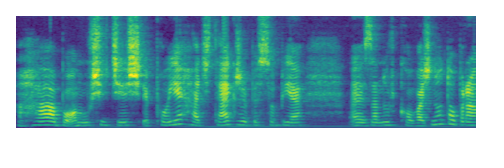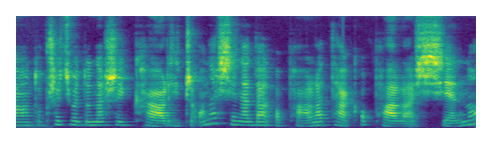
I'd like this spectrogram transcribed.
Aha, bo on musi gdzieś pojechać, tak, żeby sobie zanurkować. No dobra, no to przejdźmy do naszej Kari. Czy ona się nadal opala? Tak, opala się. No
